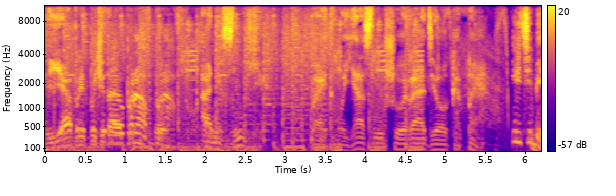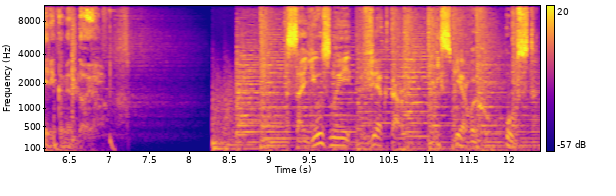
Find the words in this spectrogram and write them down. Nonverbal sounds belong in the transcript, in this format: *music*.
Я предпочитаю правду, правду, а не слухи. Поэтому я слушаю Радио КП. И тебе рекомендую. Союзный вектор из первых уст.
